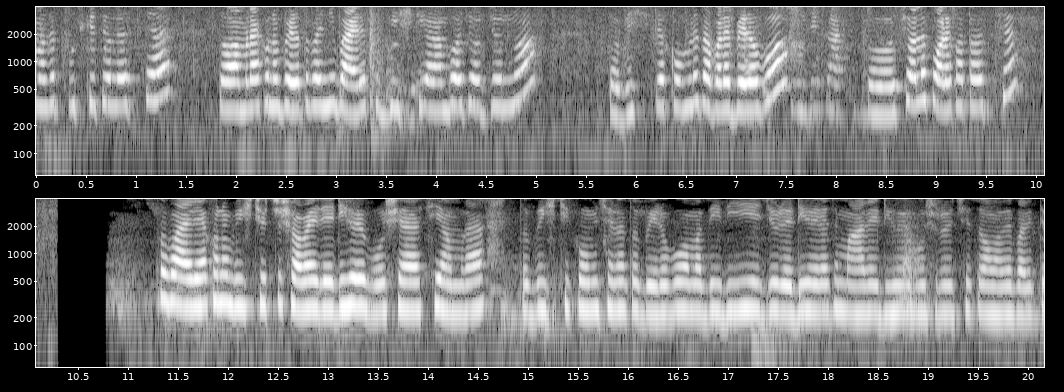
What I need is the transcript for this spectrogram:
আমাদের পুচকে চলে এসছে। তো আমরা এখনও বেরোতে পারিনি বাইরে, খুব বৃষ্টি আরম্ভ হয়েছে ওর জন্য। তো বৃষ্টিটা কমলে তারপরে বেরোবো। তো চলো পরে কথা হচ্ছে। তো বাইরে এখনও বৃষ্টি হচ্ছে, সবাই রেডি হয়ে বসে আছি আমরা। তো বৃষ্টি কমছে না, তো বেরোবো। আমার দিদি এই যে রেডি হয়ে গেছে, মা রেডি হয়ে বসে রয়েছে। তো আমাদের বাড়িতে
